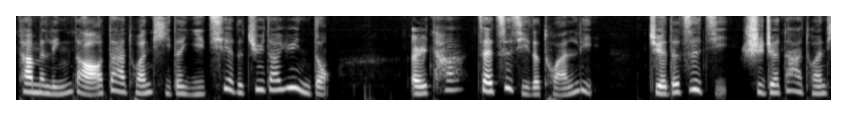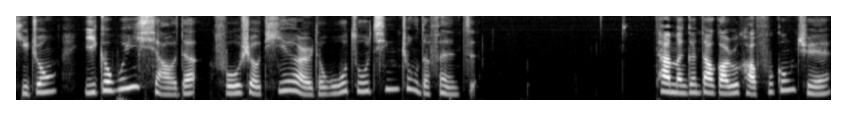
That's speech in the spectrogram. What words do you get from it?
他们领导大团体的一切的巨大运动，而他在自己的团里，觉得自己是这大团体中一个微小的、俯首贴耳的无足轻重的分子。他们跟道高如考夫公爵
